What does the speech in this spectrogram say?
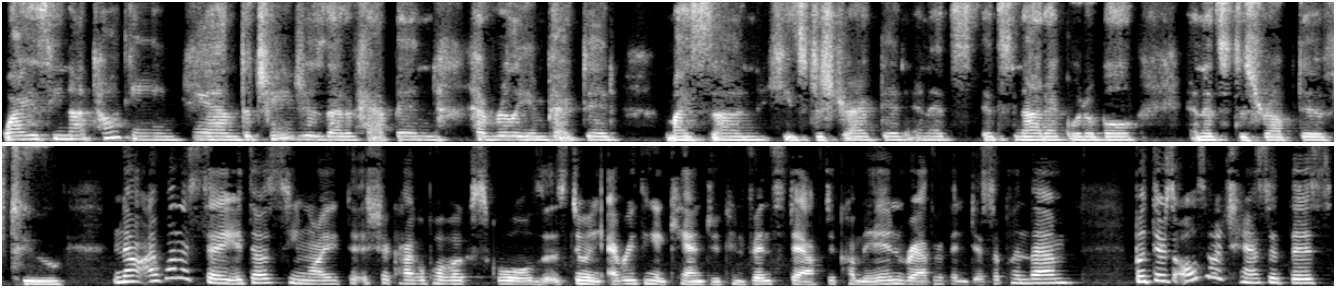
why is he not talking and the changes that have happened have really impacted my son he's distracted and it's it's not equitable and it's disruptive to now, I want to say it does seem like Chicago Public Schools is doing everything it can to convince staff to come in rather than discipline them. But there's also a chance that this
